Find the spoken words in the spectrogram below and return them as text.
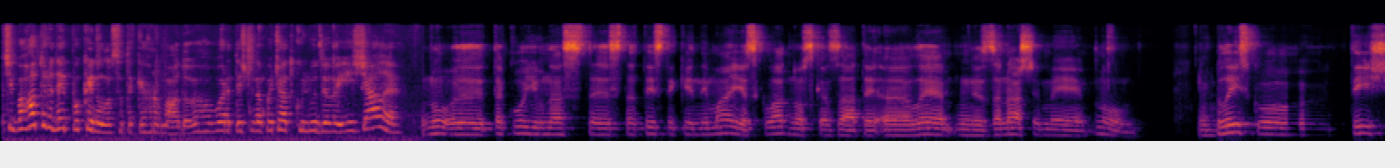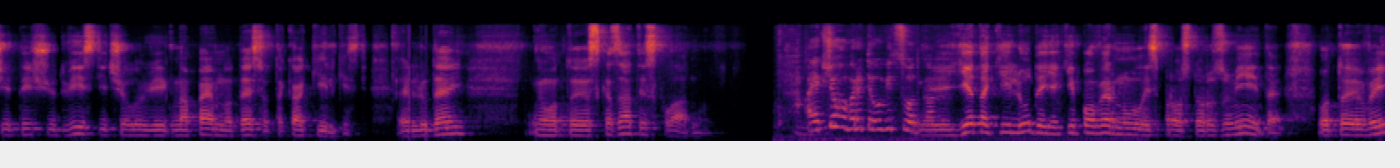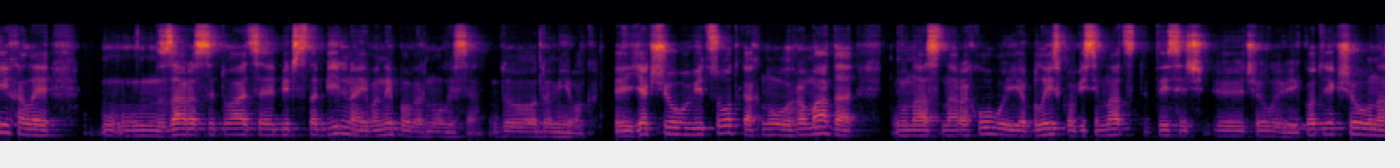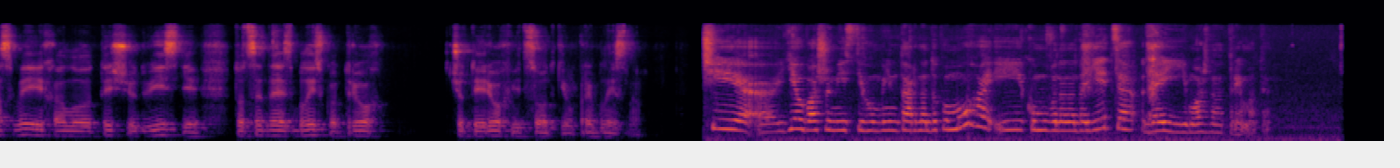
Чи багато людей покинуло все-таки громаду? Ви говорите, що на початку люди виїжджали? Ну, е, такої в нас е, статистики немає, складно сказати, але за нашими, ну, близько тисячі, 1200 чоловік, напевно, десь отака кількість е, людей. От, сказати складно. А якщо говорити у відсотках? Є такі люди, які повернулись просто, розумієте? От виїхали, зараз ситуація більш стабільна, і вони повернулися до домівок. Якщо у відсотках, ну громада у нас нараховує близько 18 тисяч е, чоловік. От якщо у нас виїхало 1200, то це десь близько 3-4 відсотків приблизно. Чи е, є у вашому місті гуманітарна допомога і кому вона надається, де її можна отримати?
